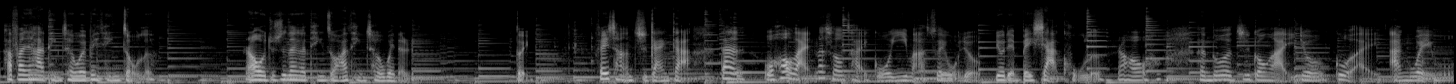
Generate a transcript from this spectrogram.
他发现他的停车位被停走了，然后我就是那个停走他停车位的人，对。非常之尴尬，但我后来那时候才国一嘛，所以我就有点被吓哭了。然后很多的志工阿姨就过来安慰我，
